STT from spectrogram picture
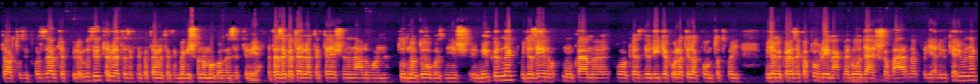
tartozik hozzám, több különböző terület, ezeknek a területeknek meg is van a maga vezetője. Tehát ezek a területek teljesen önállóan tudnak dolgozni és működnek. Hogy az én munkám hol kezdődik gyakorlatilag pontot, hogy, hogy amikor ezek a problémák megoldásra várnak, vagy előkerülnek,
